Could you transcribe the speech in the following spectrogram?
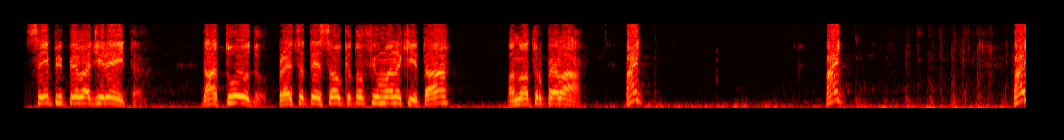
sempre pela direita. Dá tudo. Presta atenção que eu tô filmando aqui, tá? Pra não atropelar. Vai! Vai! Vai!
